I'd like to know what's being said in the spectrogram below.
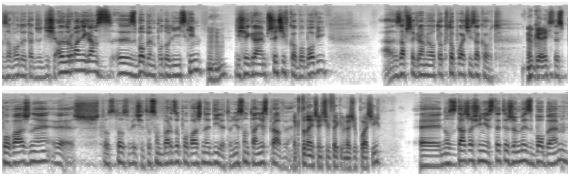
zawody, także dzisiaj, ale normalnie gram z, z Bobem Podolińskim. Mhm. Dzisiaj grałem przeciwko Bobowi, a zawsze gramy o to, kto płaci za kort. Okej. To jest poważny, wiesz, to, to, wiecie, to są bardzo poważne deale, to nie są tanie sprawy. A kto najczęściej w takim razie płaci? E, No zdarza się niestety, że my z Bobem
